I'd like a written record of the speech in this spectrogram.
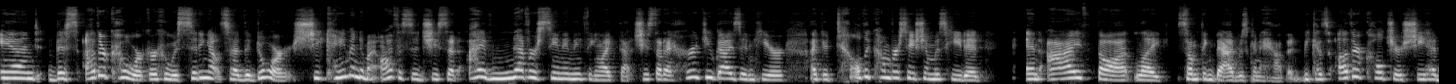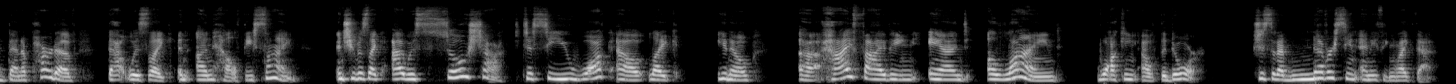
And this other coworker who was sitting outside the door, she came into my office and she said, I have never seen anything like that. She said, I heard you guys in here. I could tell the conversation was heated. And I thought like something bad was going to happen because other cultures she had been a part of, that was like an unhealthy sign. And she was like, I was so shocked to see you walk out like, you know, uh, high fiving and aligned walking out the door. She said, I've never seen anything like that.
